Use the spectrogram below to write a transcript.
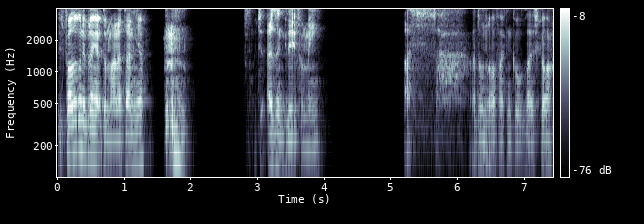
He's probably going to bring out the Manitan here, which isn't great for me. I I don't know if I can go Gliscor.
